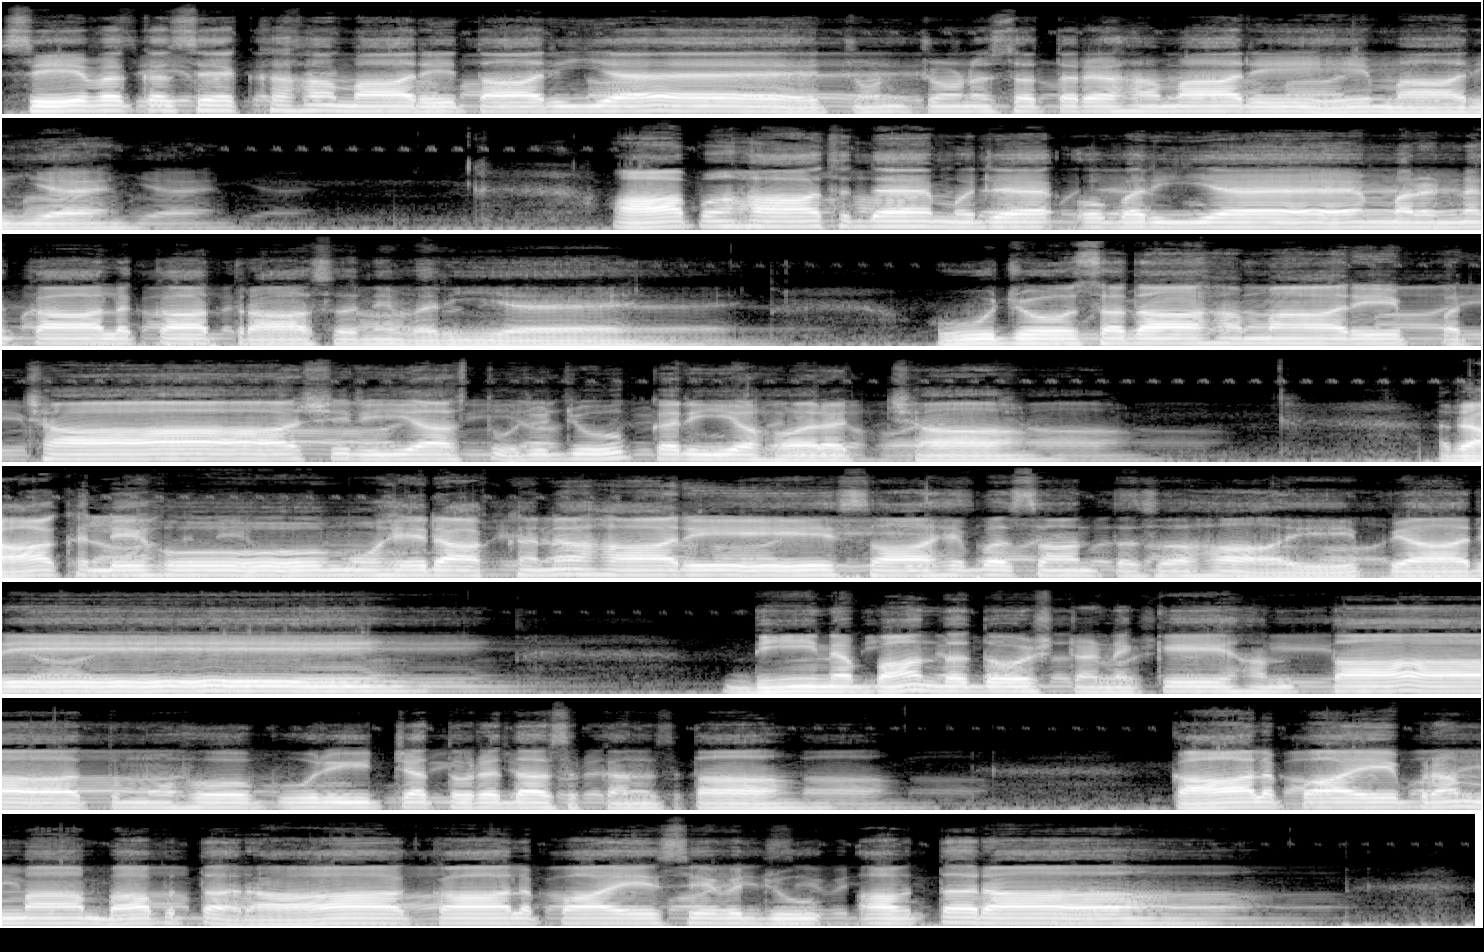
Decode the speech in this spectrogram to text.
ਸੇਵਕ ਸਿੱਖ ਹਮਾਰੇ ਤਾਰੀਐ, ਚੁਣ ਚੁਣ ਸਤਰ ਹਮਾਰੇ ਮਾਰੀਐ। ਆਪ ਹਾਥ ਦੇ ਮੁਝੈ ਉਬਰੀਐ ਮਰਨ ਕਾਲ ਕਾ ਤਰਾਸ ਨਿਵਰੀਐ। ਹੂ ਜੋ ਸਦਾ ਹਮਾਰੇ ਪੱਛਾ ਸ਼੍ਰੀ ਅਸਤੁਜ ਜੂ ਕਰੀਏ ਹਰ ਅੱਛਾ ਰਾਖ ਲਿਹੋ ਮੋਹਿ ਰਾਖਨ ਹਾਰੇ ਸਾਹਿਬ ਸੰਤ ਸਹਾਈ ਪਿਆਰੇ ਦੀਨ ਬੰਦ ਦੋਸ਼ਟਨ ਕੇ ਹੰਤਾ ਤੁਮ ਹੋ ਪੂਰੀ ਚਤੁਰ ਦਸ ਕੰਤਾ ਕਾਲ ਪਾਏ ਬ੍ਰਹਮਾ ਬਾਪ ਧਰਾ ਕਾਲ ਪਾਏ ਸਿਵ ਜੂ ਅਵਤਰਾ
